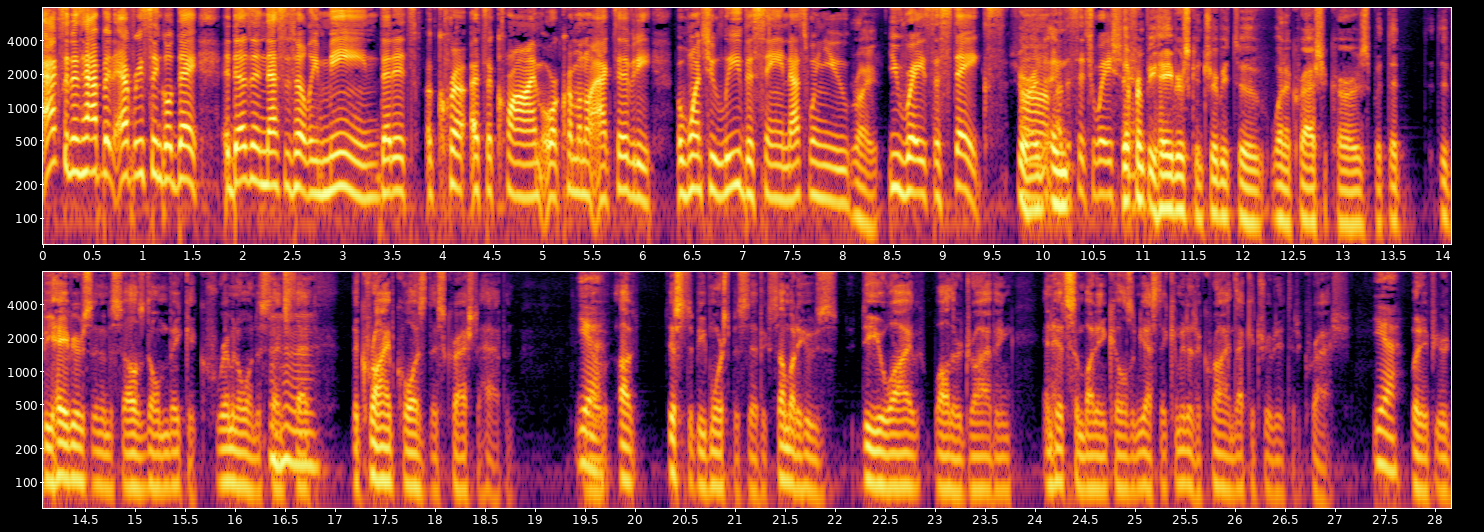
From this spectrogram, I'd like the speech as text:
accidents happen every single day. It doesn't necessarily mean that it's a cr- it's a crime or a criminal activity. But once you leave the scene, that's when you Right. you raise the stakes Sure, uh, and, and of the situation. Different behaviors contribute to when a crash occurs, but that the behaviors in themselves don't make it criminal in the sense that the crime caused this crash to happen. You yeah. know, uh, just to be more specific, somebody who's DUI while they're driving and hits somebody and kills them, yes, they committed a crime that contributed to the crash. Yeah. But if you're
